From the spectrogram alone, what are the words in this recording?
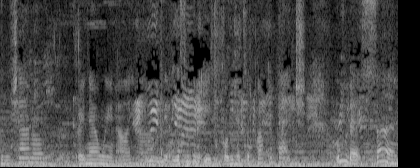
to the channel. Right now we're in Allentown. We gotta get something to eat before we head to the pumpkin patch. Ooh, that sun.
